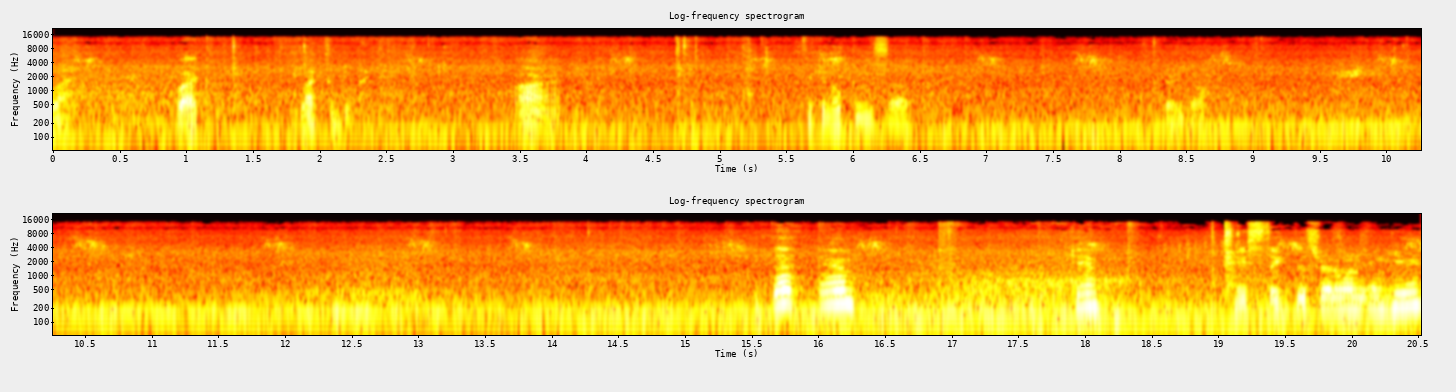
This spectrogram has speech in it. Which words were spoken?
black, black. black to black. Alright. We can open this up. There you go. That, and okay. You stick this red one in here.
